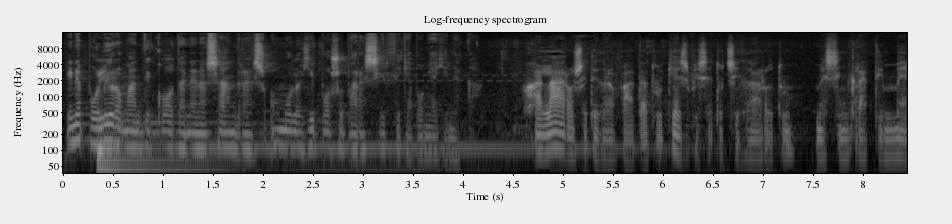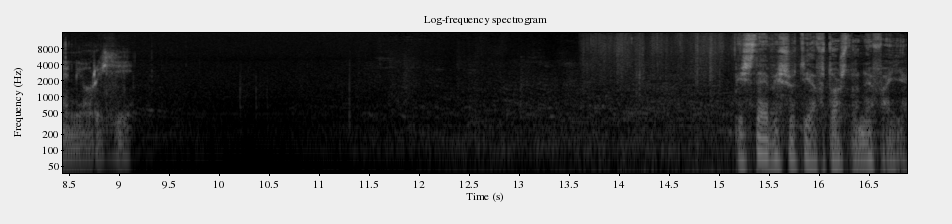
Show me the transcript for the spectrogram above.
Είναι πολύ ρομαντικό όταν ένας άντρας ομολογεί πόσο παρασύρθηκε από μια γυναίκα. Χαλάρωσε τη γραβάτα του και έσβησε το τσιγάρο του με συγκρατημένη οργή. Πιστεύεις ότι αυτός τον έφαγε;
